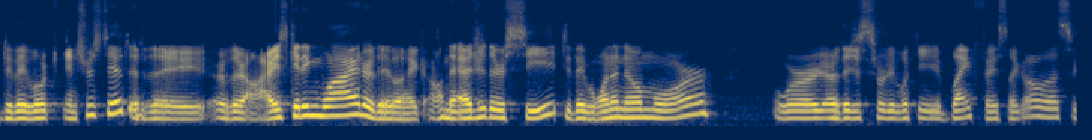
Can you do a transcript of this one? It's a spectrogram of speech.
do they look interested? Are they are their eyes getting wide? Are they like on the edge of their seat? Do they want to know more? Or are they just sort of looking at blank face like, oh, that's a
